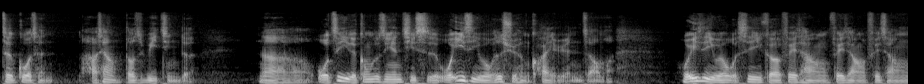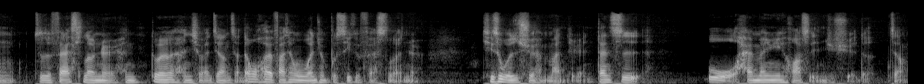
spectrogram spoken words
这个过程好像都是必经的。那我自己的工作经验，其实我一直以为我是学很快的人，你知道吗？我一直以为我是一个非常非常非常就是 fast learner，很多人很喜欢这样讲，但我后来发现我完全不是一个 fast learner。其实我是学很慢的人，但是我还蛮愿意花时间去学的，这样。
